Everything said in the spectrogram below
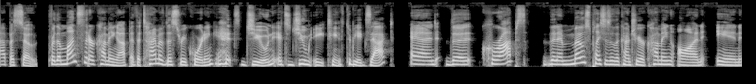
episode. For the months that are coming up at the time of this recording, it's June. It's June 18th to be exact. And the crops that in most places of the country are coming on in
